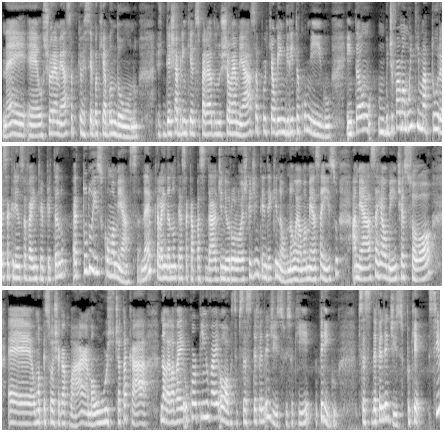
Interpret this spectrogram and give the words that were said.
né? É, o choro é ameaça porque eu recebo aqui abandono. Deixar brinquedo espalhado no chão é ameaça porque alguém grita comigo. Então, de forma muito imatura, essa criança vai interpretando é tudo isso como ameaça, né? Porque ela ainda não tem essa capacidade neurológica de entender que não, não é uma ameaça isso. Ameaça realmente é só é, uma pessoa chegar com uma arma, um urso te atacar. Não, ela vai, o corpinho vai, ó, oh, você precisa se defender disso, isso aqui é perigo precisa se defender disso. Porque se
